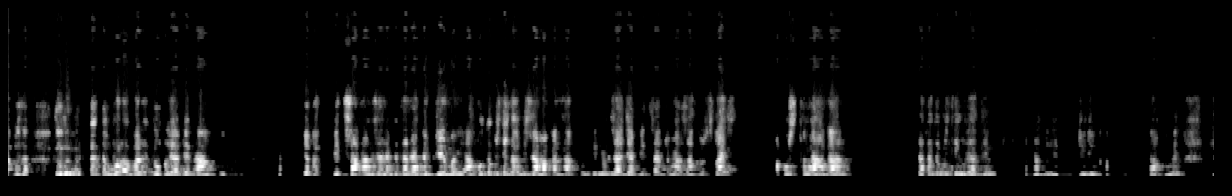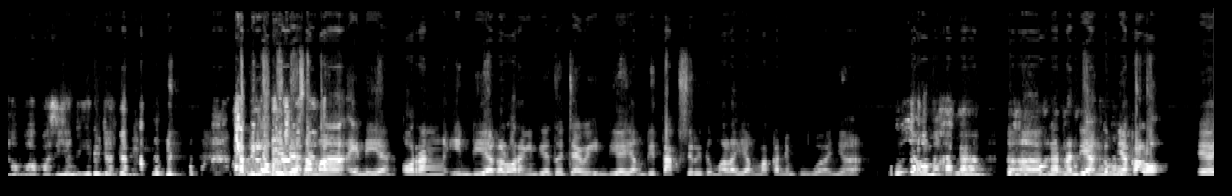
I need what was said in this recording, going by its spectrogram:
nggak bisa. Jadi mereka tuh bolak-balik tuh ngeliatin aku. Ya, pizza kan di sana pizzanya gede mbak ya. Aku tuh mesti nggak bisa makan satu. Di Indonesia aja pizza cuma satu slice, aku setengah kan. Mereka tuh mesti ngeliatin. Jadi aku ya apa sih yang diiri dari aku. Tapi kok beda sama ini ya orang India. Kalau orang India tuh cewek India yang ditaksir itu malah yang makannya buahnya. Oh iya makanya. Kan, uh, karena dianggapnya kalau ya,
